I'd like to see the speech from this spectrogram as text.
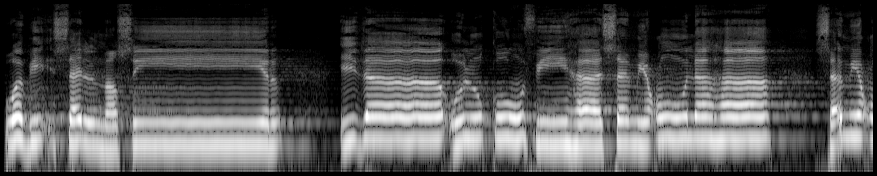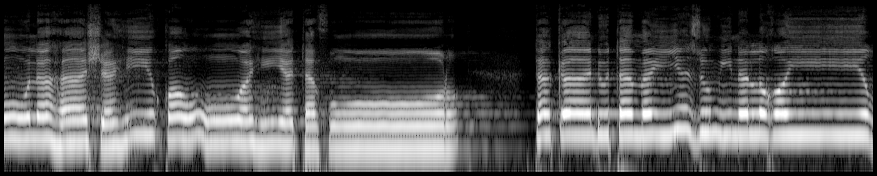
وبئس المصير. إذا ألقوا فيها سمعوا لها سمعوا لها شهيقا وهي تفور. تكاد تميز من الغيظ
